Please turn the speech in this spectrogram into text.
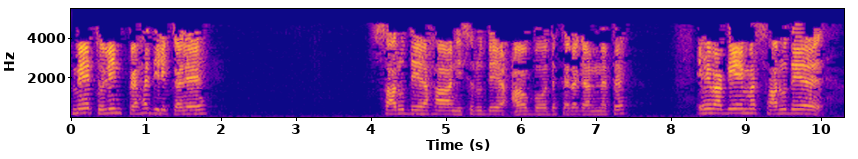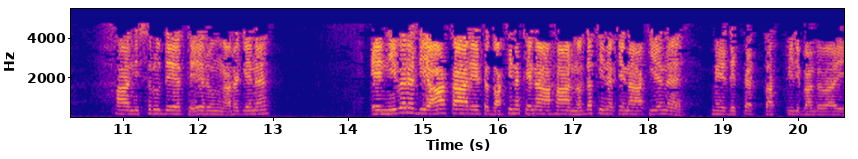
මේ තුලින් පැහැදිලි කළේ සරුදය හා නිසරුදය අවබෝධ කරගන්නට ඒ වගේම සරුදය හා නිසරුදය තේරුම් අරගෙන ඒ නිවැරදි ආකාරයට දකින කෙනා හා නොදකින කෙනා කියන මේ දෙපැත්තක් පිළිබඳවයි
